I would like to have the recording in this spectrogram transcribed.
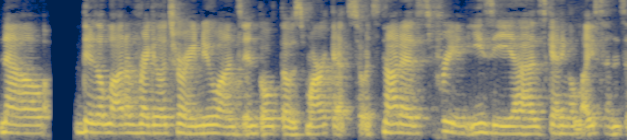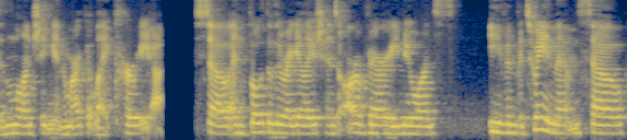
Now, there's a lot of regulatory nuance in both those markets. So it's not as free and easy as getting a license and launching in a market like Korea. So, and both of the regulations are very nuanced even between them. So,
